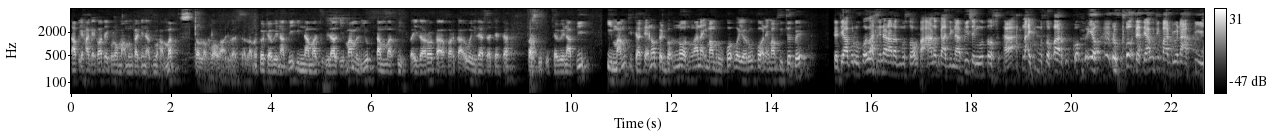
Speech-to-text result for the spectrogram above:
Tapi hakikatnya kalau makmum kaji Nabi Muhammad Sallallahu Alaihi Wasallam. Kalau dawe Nabi Inna maju ilal imam liyuk tammabi. Fa idza raka afarka'u wa idza sajada fasjudu. Dawe Nabi imam didadekno ben mbok nun. Lan imam rukuk wa ya rukuk imam sujud kowe jadi aku rukuk aslinya anut Mustafa, anut kanjeng Nabi sing ngutus. Ha, nek Mustafa rukuk, yo rukuk dadi aku dipandu Nabi.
